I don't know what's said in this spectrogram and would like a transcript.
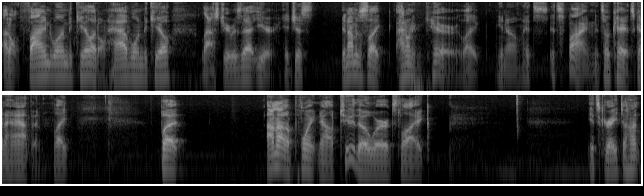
i don't find one to kill i don't have one to kill. Last year was that year. It just and i'm just like i don't even care. Like you know it's it's fine. It's okay. It's going to happen. Like but I'm at a point now too, though, where it's like it's great to hunt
